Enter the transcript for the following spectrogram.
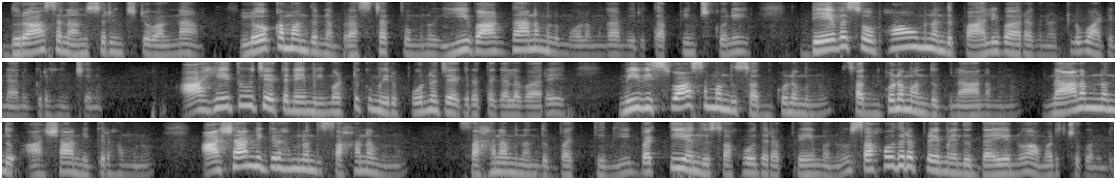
దురాశను అనుసరించటం వలన లోకమందున్న భ్రష్టత్వమును ఈ వాగ్దానముల మూలంగా మీరు తప్పించుకొని దేవ స్వభావమునందు పాలివారగినట్లు వాటిని అనుగ్రహించను. ఆ హేతువు చేతనే మీ మట్టుకు మీరు పూర్ణ జాగ్రత్త గలవారే. మీ విశ్వాసమందు సద్గుణమును సద్గుణమందు జ్ఞానమును జ్ఞానమునందు ఆశా నిగ్రహమును ఆశా నిగ్రహమునందు సహనమును సహనమునందు భక్తిని భక్తి ఎందు సహోదర ప్రేమను సహోదర ప్రేమ ఎందు దయను అమర్చుకొనుడి.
